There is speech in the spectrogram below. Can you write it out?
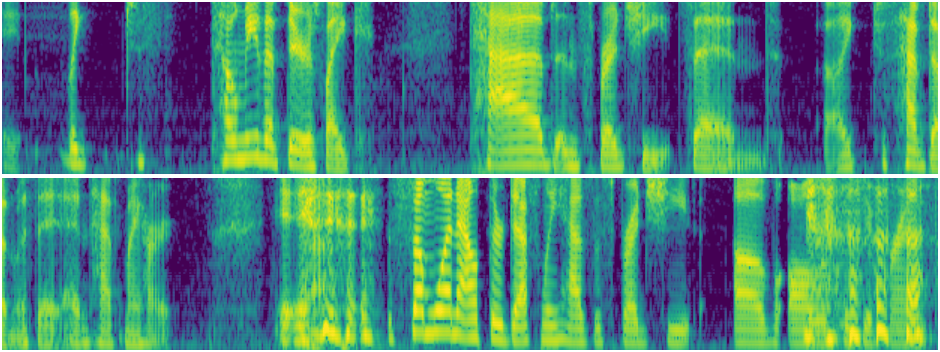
I- like just tell me that there's like tabs and spreadsheets, and like just have done with it and have my heart. Someone out there definitely has a spreadsheet of all of the different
